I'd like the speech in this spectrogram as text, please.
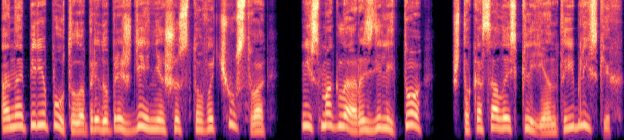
она перепутала предупреждение шестого чувства, не смогла разделить то, что касалось клиента и близких.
